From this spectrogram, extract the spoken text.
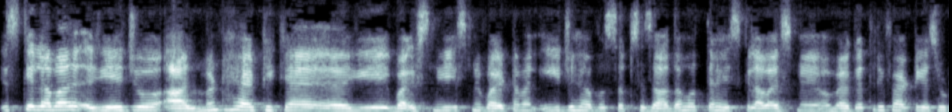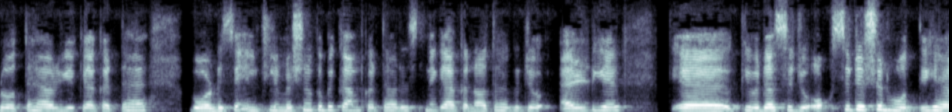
इसके अलावा ये जो आलमंड है, ठीक है, ये इसमें इसमें विटामिन ई जो है वो सबसे ज़्यादा होता है। इसके अलावा इसमें ओमेगा थ्री फैटी एसिड होता है, और ये क्या करता है बॉडी से इन्फ्लेमेशन को भी कम करता है। और इसने क्या करना होता है कि जो एलडीएल की वजह से जो ऑक्सीडेशन होती है,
